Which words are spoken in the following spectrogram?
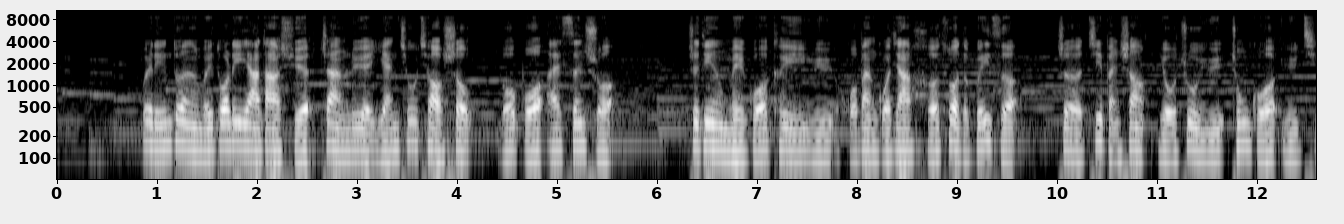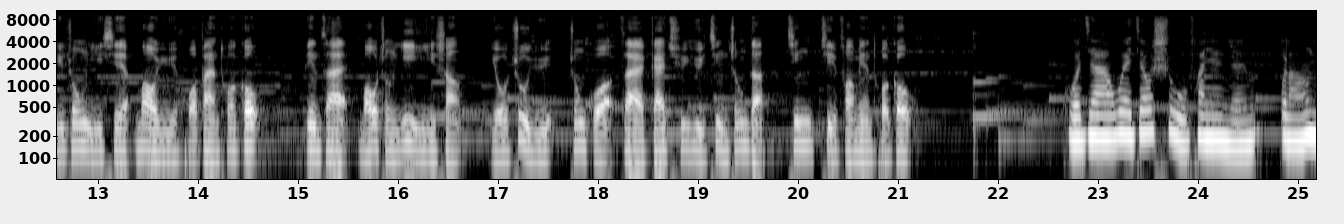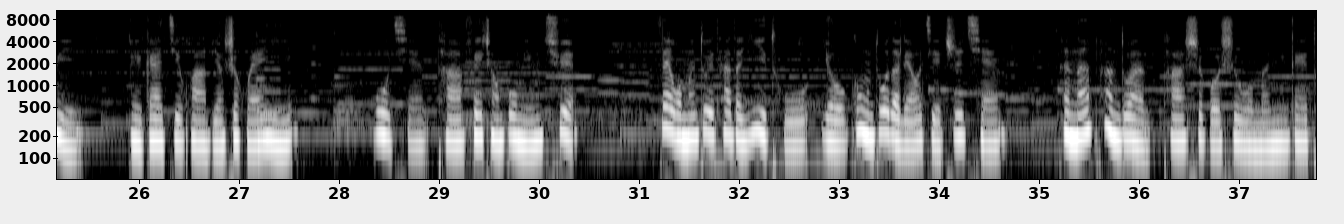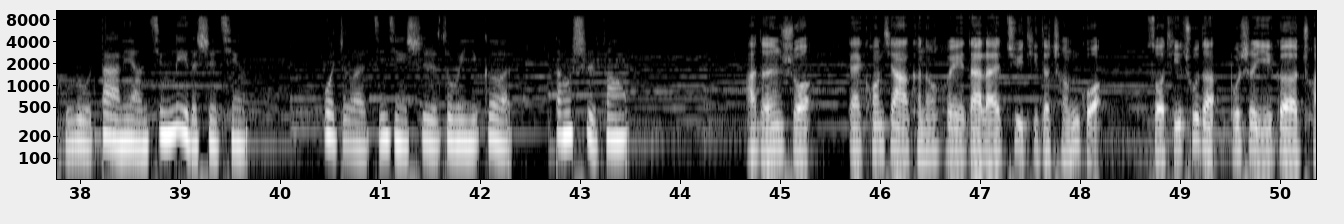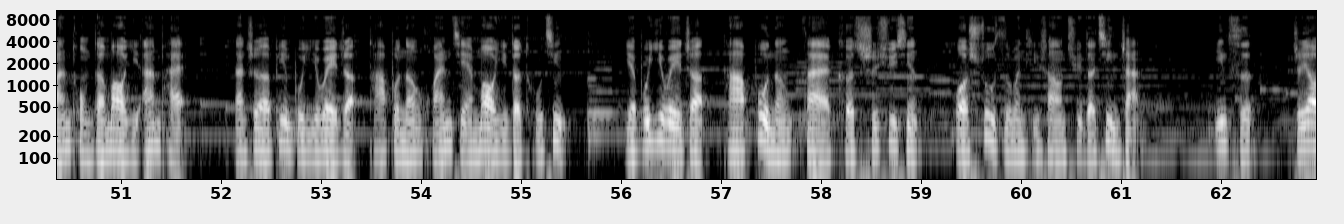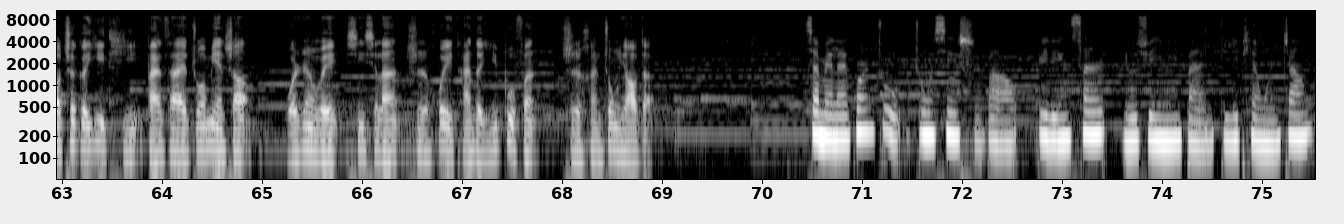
惠灵顿维多利亚大学战略研究教授罗伯·埃森说：“制定美国可以与伙伴国家合作的规则，这基本上有助于中国与其中一些贸易伙伴脱钩，并在某种意义上有助于中国在该区域竞争的经济方面脱钩。”国家外交事务发言人布朗里对该计划表示怀疑。目前，他非常不明确。在我们对他的意图有更多的了解之前，很难判断他是否是我们应该投入大量精力的事情，或者仅仅是作为一个当事方。阿德恩说：“该框架可能会带来具体的成果。所提出的不是一个传统的贸易安排。”但这并不意味着它不能缓解贸易的途径，也不意味着它不能在可持续性或数字问题上取得进展。因此，只要这个议题摆在桌面上，我认为新西兰是会谈的一部分是很重要的。下面来关注《中新时报》B 零三留学移民版第一篇文章：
